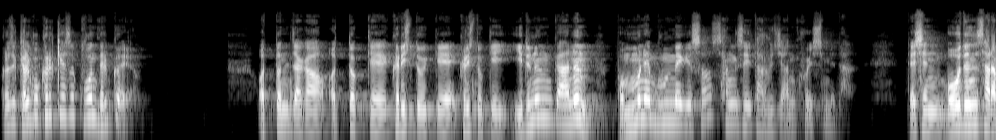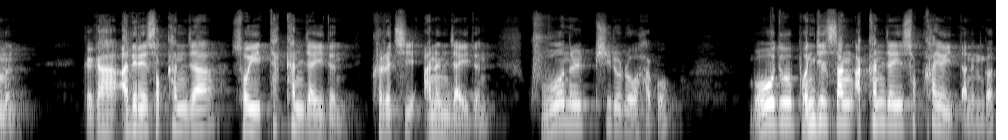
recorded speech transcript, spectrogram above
그래서 결국 그렇게 해서 구원될 거예요. 어떤 자가 어떻게 그리스도께 그리스도께 이르는가는 본문의 문맥에서 상세히 다루지 않고 있습니다. 대신 모든 사람은 그가 아들에 속한 자, 소위 택한 자이든 그렇지 않은 자이든 구원을 필요로 하고 모두 본질상 악한 자에 속하여 있다는 것,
